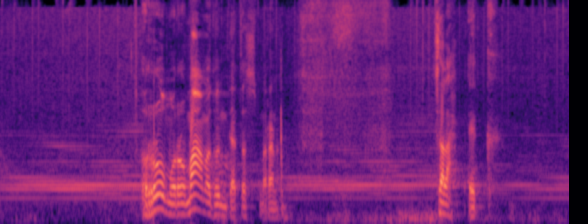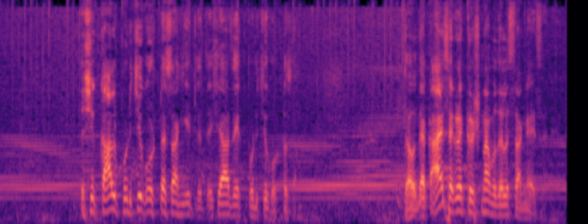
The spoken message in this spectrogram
रोम रोमामधून त्याचं स्मरण. चला एक. तशी काल पुढची गोष्ट सांगितली तशी आज एक पुढची गोष्ट सांग. जाऊ द्या काय सगळं कृष्णाबद्दल सांगायचं?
